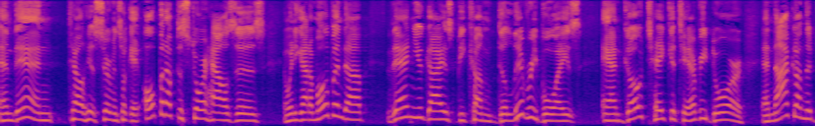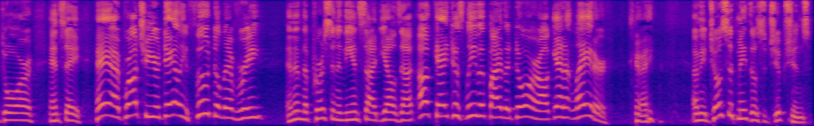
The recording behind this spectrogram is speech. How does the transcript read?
and then tell his servants, okay, open up the storehouses. And when you got them opened up, then you guys become delivery boys and go take it to every door and knock on the door and say, hey, I brought you your daily food delivery. And then the person in the inside yells out, okay, just leave it by the door. I'll get it later. Right? I mean, Joseph made those Egyptians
